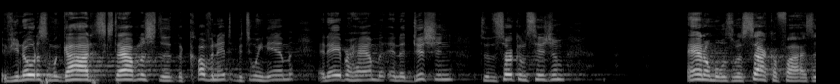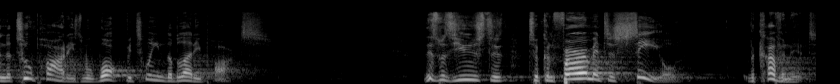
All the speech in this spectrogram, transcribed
If you notice, when God established the, covenant between him and Abraham, in addition to the circumcision, animals were sacrificed and the two parties would walk between the bloody parts. This was used to, to confirm and to seal the covenant.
